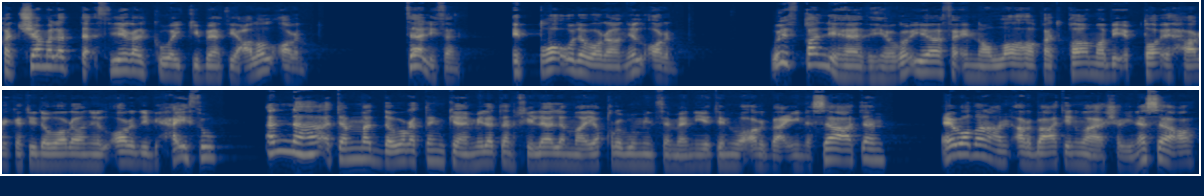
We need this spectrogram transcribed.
قد شملت تأثير الكويكبات على الأرض. ثالثا إبطاء دوران الأرض. وفقا لهذه الرؤية فإن الله قد قام بإبطاء حركة دوران الأرض بحيث أنها أتمت دورة كاملة خلال ما يقرب من 48 ساعة عوضا عن 24 ساعة.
